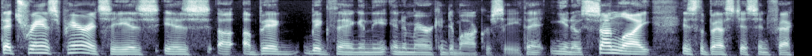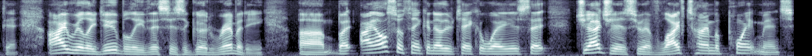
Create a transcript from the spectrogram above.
That transparency is is a, a, big big thing in the in American democracy. That you know sunlight is the best disinfectant. I really do believe this is a good remedy. Um, but I also think another takeaway is that judges who have lifetime appointments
